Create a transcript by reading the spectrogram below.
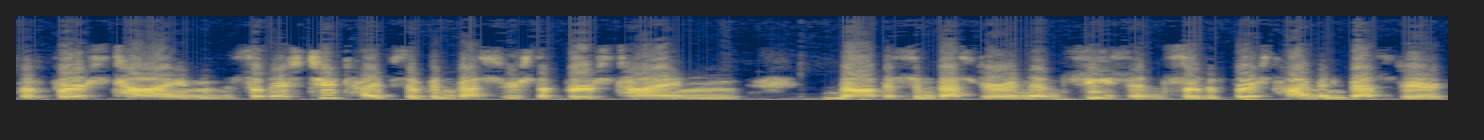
the first time, so there's two types of investors: the first time novice investor and then seasoned. So the first time investor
